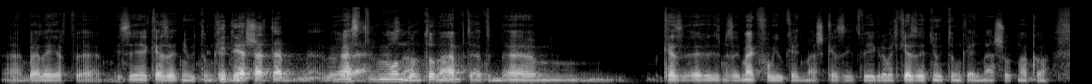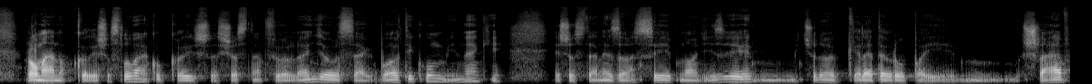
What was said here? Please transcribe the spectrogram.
eh, beleértve, izé, kezet nyújtunk. Kitértette bele? Ezt mondom tovább, tehát eh, kez, megfogjuk egymás kezét végre, vagy kezet nyújtunk egymásoknak a románokkal és a szlovákokkal is, és aztán föl Lengyelország, Baltikum, mindenki, és aztán ez a szép nagy izé, micsoda, kelet-európai sláv,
